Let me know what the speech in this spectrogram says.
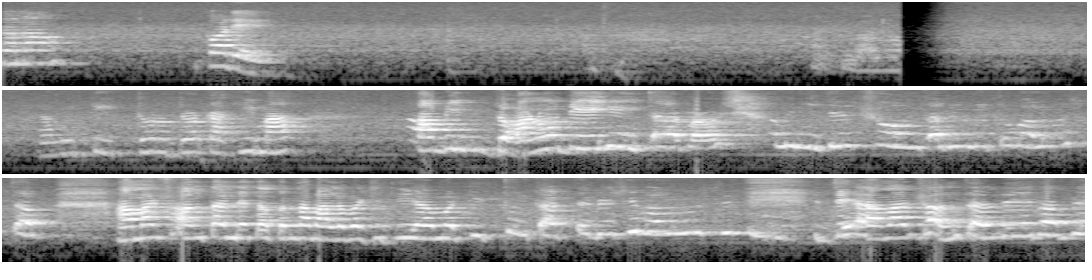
যেন করে? আমি তীর্থরুদ্র কাকিমা। আমি জন্ম দিইনি তারপর আমি নিজের সন্তানের মতো ভালোবাসতাম। আমার সন্তানদের তত না ভালোবাসি দিয়ে আমার তীর্থ কাটতে বেশি ভালোবাসি। যে আমার সন্তান এইভাবে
